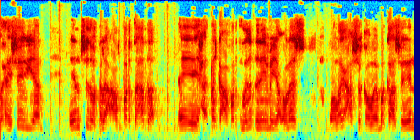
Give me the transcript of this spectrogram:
waxay sheegayaan in sidoo kale canfarta hadda dhanka canfarta laga dareemaya culeys oo laga cabsi qabo markaasi in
